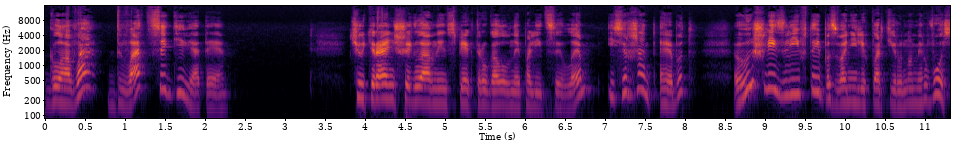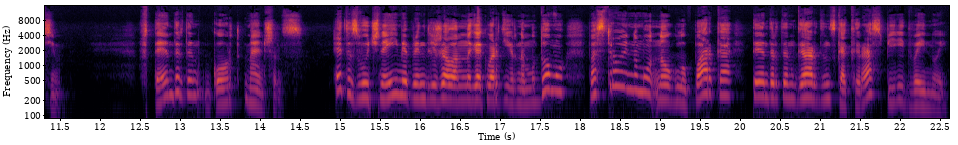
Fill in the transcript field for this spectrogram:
Глава 29 Чуть раньше главный инспектор уголовной полиции Лэм и сержант Эббот вышли из лифта и позвонили в квартиру номер 8 в Тендертон-Корт Мэншенс. Это звучное имя принадлежало многоквартирному дому, построенному на углу парка Тендертон Гарденс как раз перед войной.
